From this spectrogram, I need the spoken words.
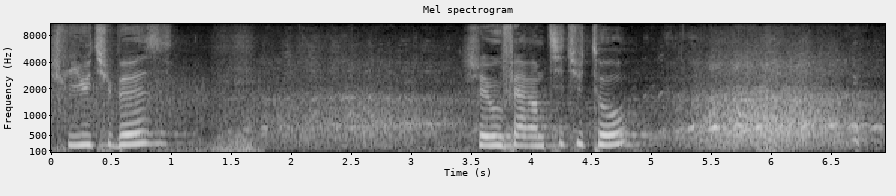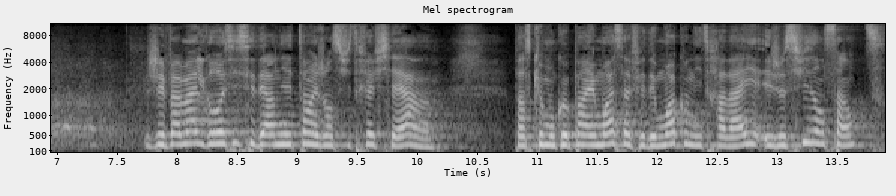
Je suis youtubeuse. Je vais vous faire un petit tuto. J'ai pas mal grossi ces derniers temps et j'en suis très fière. Parce que mon copain et moi, ça fait des mois qu'on y travaille et je suis enceinte.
